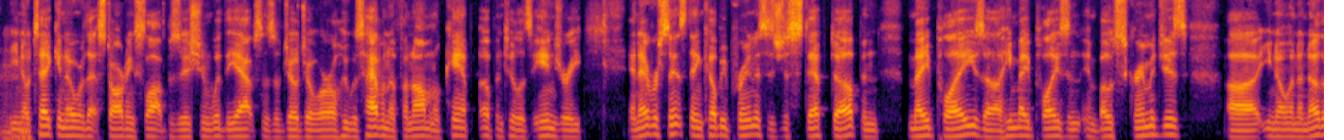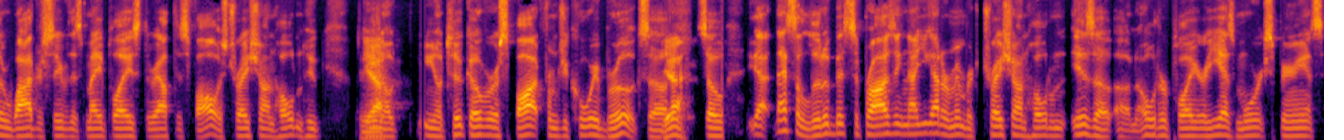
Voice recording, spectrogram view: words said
mm-hmm. you know, mm-hmm. taking over that starting slot position position with the absence of JoJo Earle, who was having a phenomenal camp up until his injury. And ever since then, Kobe Prentice has just stepped up and made plays. Uh, he made plays in, in both scrimmages. Uh, you know, and another wide receiver that's made plays throughout this fall is Traeshon Holden, who, yeah. you know, you know, took over a spot from JaCorey Brooks. Uh, yeah. So yeah, that's a little bit surprising. Now you got to remember Traeshon Holden is a, an older player. He has more experience.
